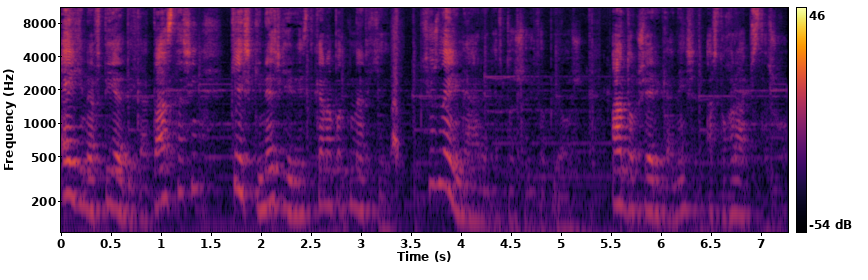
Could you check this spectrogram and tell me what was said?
έγινε αυτή η αντικατάσταση και οι σκηνές γυρίστηκαν από την αρχή. Ποιος να είναι άραγε αυτός ο ηθοποιός, αν το ξέρει κανείς, ας το γράψει στα σχόλια.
